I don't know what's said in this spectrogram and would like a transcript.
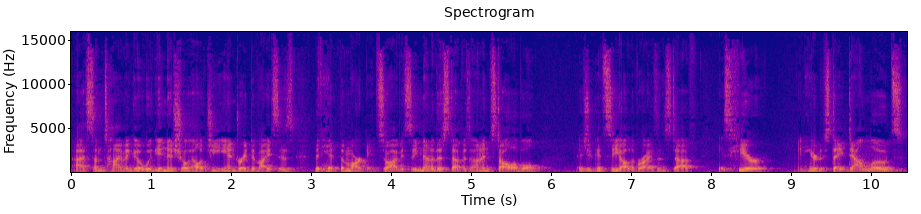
uh, some time ago with the initial LG Android devices that hit the market. So obviously none of this stuff is uninstallable. As you can see, all the Verizon stuff is here and here to stay. Downloads,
